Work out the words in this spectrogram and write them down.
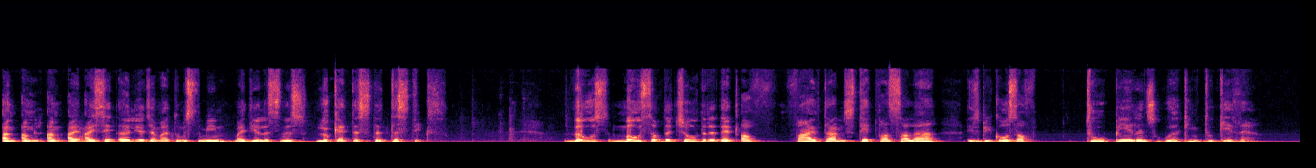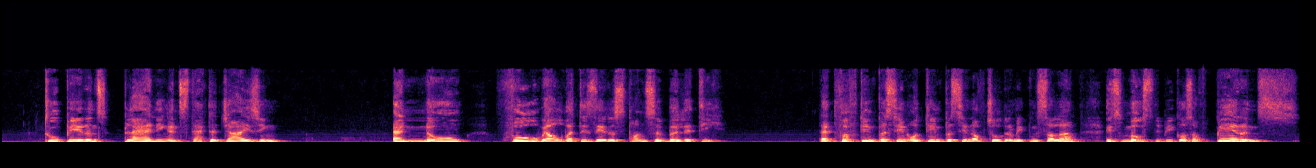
I'm, I'm, I'm, i said earlier, Jamaatul Muslimin, my dear listeners, look at the statistics. Those, most of the children that are five times steadfast salah is because of two parents working together. Two parents planning and strategizing and know full well what is their responsibility. That 15% or 10% of children making salah is mostly because of parents.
